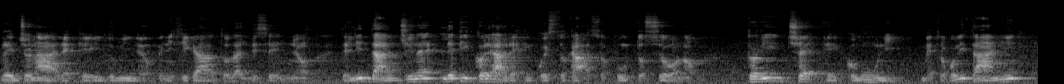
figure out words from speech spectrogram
regionale che è il dominio pianificato dal disegno dell'indagine, le piccole aree in questo caso appunto sono province e comuni metropolitani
